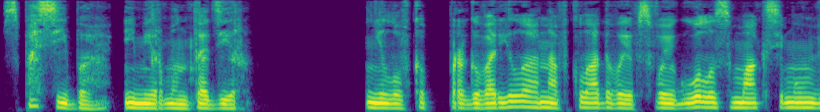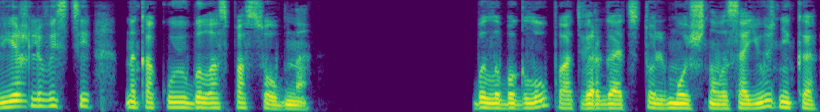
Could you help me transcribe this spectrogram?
«Спасибо, Эмир Монтадир», — неловко проговорила она, вкладывая в свой голос максимум вежливости, на какую была способна. Было бы глупо отвергать столь мощного союзника,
